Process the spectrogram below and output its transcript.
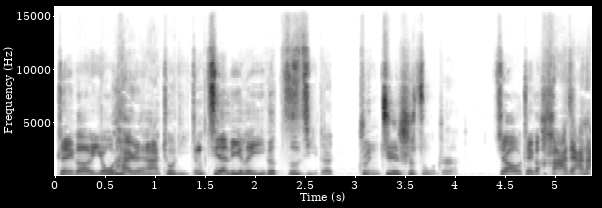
这个犹太人啊就已经建立了一个自己的准军事组织，叫这个哈加纳。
